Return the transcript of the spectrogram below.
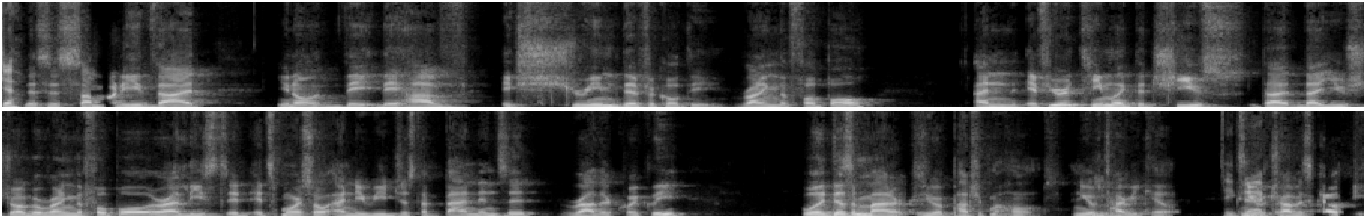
Yeah. This is somebody that, you know, they they have extreme difficulty running the football. And if you're a team like the Chiefs that that you struggle running the football, or at least it, it's more so Andy Reid just abandons it rather quickly, Well, it doesn't matter because you have Patrick Mahomes and you have mm-hmm. Tyreek Hill. Exactly. You have Travis Kelce.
